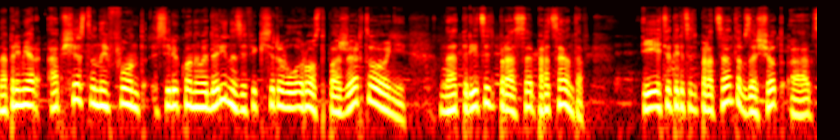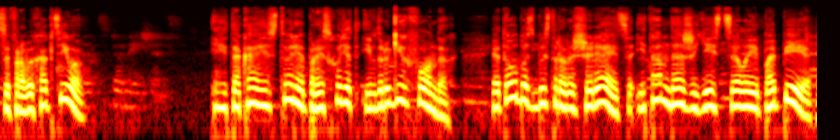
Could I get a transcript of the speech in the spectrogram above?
Например, общественный фонд Силиконовой долины зафиксировал рост пожертвований на 30%, и эти 30% за счет а, цифровых активов. И такая история происходит и в других фондах. Эта область быстро расширяется, и там даже есть целая эпопея.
